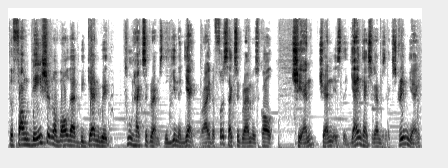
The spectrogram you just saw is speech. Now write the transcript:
the foundation of all that began with two hexagrams, the yin and yang, right? The first hexagram is called Qian. Qian is the yang hexagram, is extreme yang,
